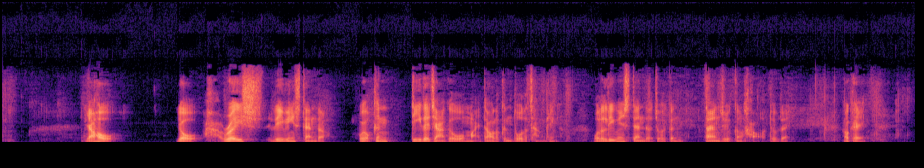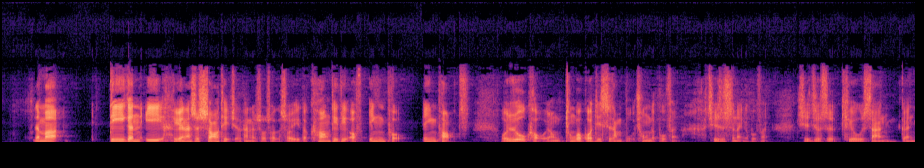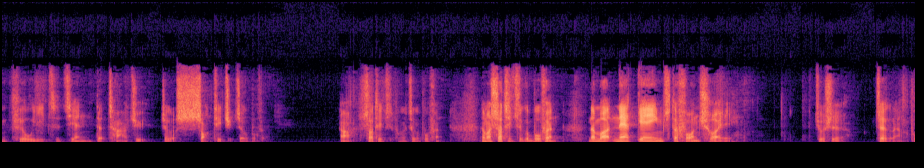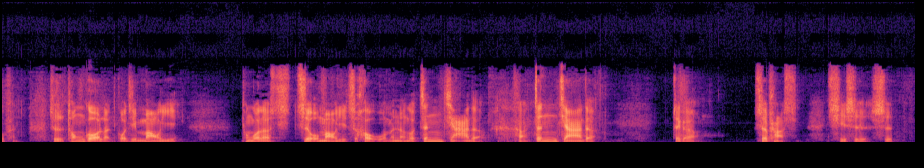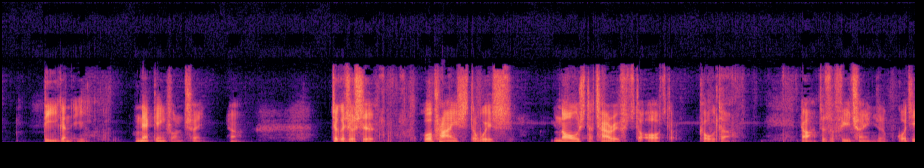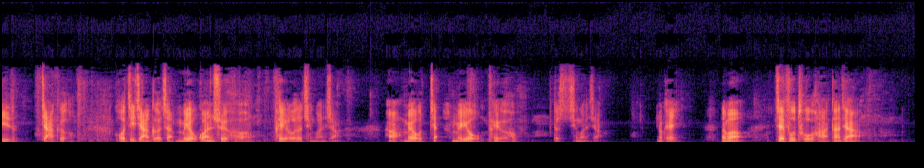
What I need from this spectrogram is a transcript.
然后又 raise living standard，我有更低的价格，我买到了更多的产品，我的 living standard 就会更当然就更好，对不对？OK，那么。D 跟 E 原来是 shortage，刚才所说的，所以 the quantity of import import，我入口用通过国际市场补充的部分，其实是哪个部分？其实就是 Q 三跟 Q 一之间的差距，这个 shortage 这个部分啊，shortage 这个部分。那么 shortage 这个部分，那么 net gains 的 foreign trade 就是这个两个部分，就是通过了国际贸易。通过了自由贸易之后，我们能够增加的，哈，增加的这个 surplus 其实是 D 跟 E，net gain from trade 啊，这个就是 w o r price with no tariffs or quota 啊，这是 free trade，就是国际的价格，国际价格在没有关税和配额的情况下，啊，没有价没有配额的情况下，OK，那么这幅图哈，大家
